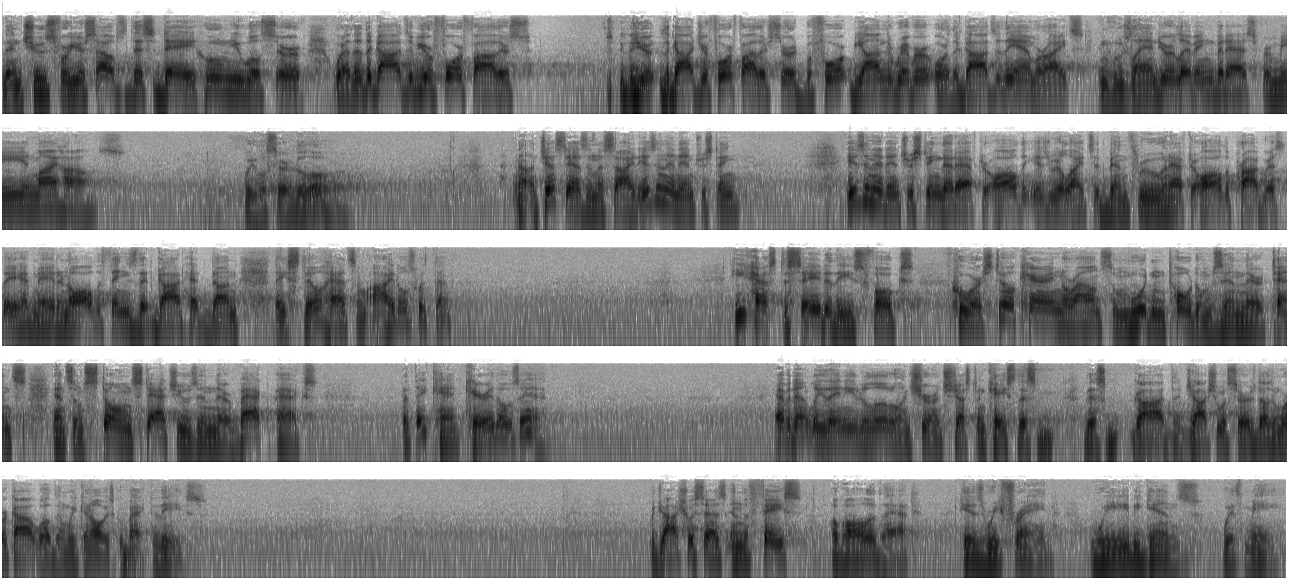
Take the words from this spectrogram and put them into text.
then choose for yourselves this day whom you will serve, whether the gods of your forefathers, the gods your forefathers served before, beyond the river, or the gods of the Amorites, in whose land you're living. But as for me and my house, we will serve the Lord. Now, just as an aside, isn't it interesting? Isn't it interesting that after all the Israelites had been through and after all the progress they had made and all the things that God had done, they still had some idols with them? He has to say to these folks who are still carrying around some wooden totems in their tents and some stone statues in their backpacks that they can't carry those in. Evidently, they need a little insurance just in case this, this God that Joshua serves doesn't work out. Well, then we can always go back to these. But Joshua says, in the face of all of that, his refrain, we begins with me.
